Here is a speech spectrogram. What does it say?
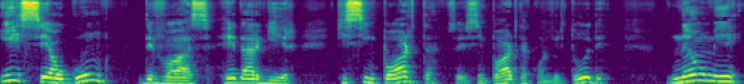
E se algum de vós redarguir que se importa, ou seja, se importa com a virtude, não me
